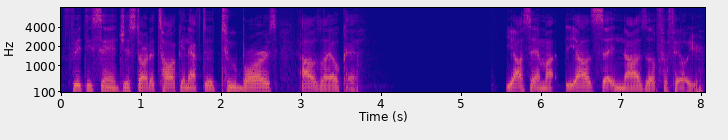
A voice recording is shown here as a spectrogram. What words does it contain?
50 Cent just started talking after two bars, I was like, okay. Y'all setting my y'all setting Nas up for failure.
